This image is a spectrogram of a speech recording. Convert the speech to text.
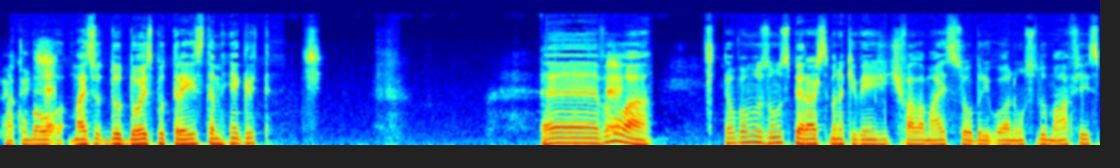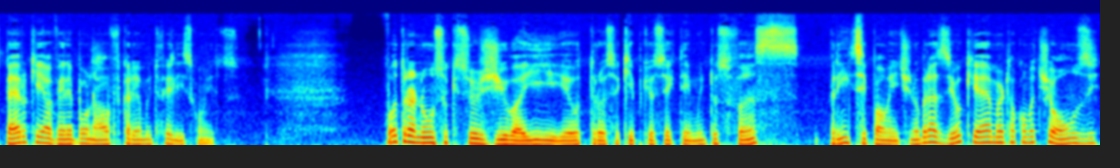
É mas, tenso. É. mas, do 2 pro 3 também é gritante. É, vamos é. lá. Então vamos, vamos esperar semana que vem a gente fala mais sobre o anúncio do Mafia. Espero que a Available Now ficaria muito feliz com isso. Outro anúncio que surgiu aí, eu trouxe aqui porque eu sei que tem muitos fãs, principalmente no Brasil, que é Mortal Kombat 11.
